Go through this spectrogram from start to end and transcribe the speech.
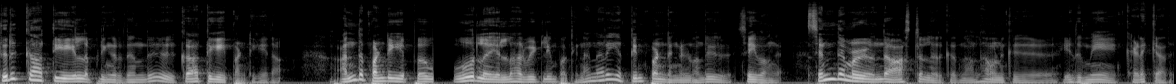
திருக்கார்த்திகையில் அப்படிங்கிறது வந்து கார்த்திகை பண்டிகை தான். அந்த பண்டிகை இப்போ ஊரில் எல்லார் வீட்லேயும் பார்த்தீங்கன்னா நிறைய தின்பண்டங்கள் வந்து செய்வாங்க. செந்தமிழ் வந்து ஹாஸ்டலில் இருக்கிறதுனால அவனுக்கு எதுவுமே கிடைக்காது.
